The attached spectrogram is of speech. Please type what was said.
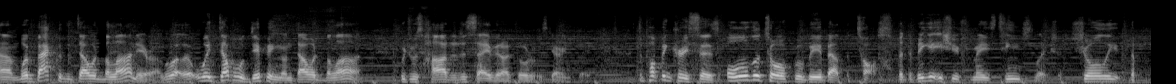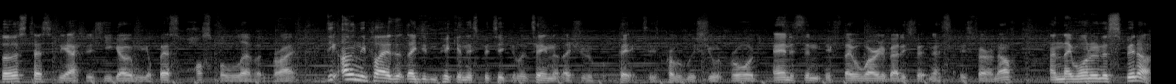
Um, we're back with the Dawid Malan era. We're we're double dipping on Dawid Malan, which was harder to say than I thought it was going to be. The Popping Crease says all the talk will be about the toss, but the bigger issue for me is team selection. Surely the first test of the Ashes, you go with your best possible 11, right? The only player that they didn't pick in this particular team that they should have picked is probably Stuart Broad. Anderson, if they were worried about his fitness, is fair enough. And they wanted a spinner.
